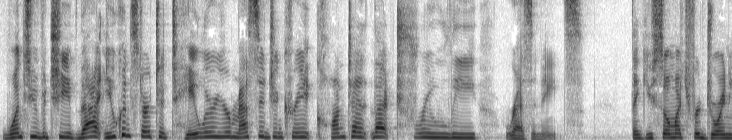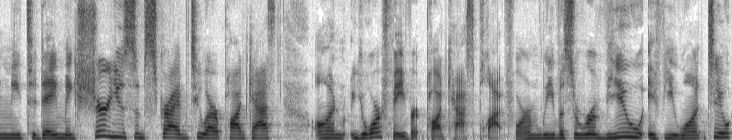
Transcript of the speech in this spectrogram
Once you've achieved that, you can start to tailor your message and create content that truly resonates. Thank you so much for joining me today. Make sure you subscribe to our podcast on your favorite podcast platform. Leave us a review if you want to,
